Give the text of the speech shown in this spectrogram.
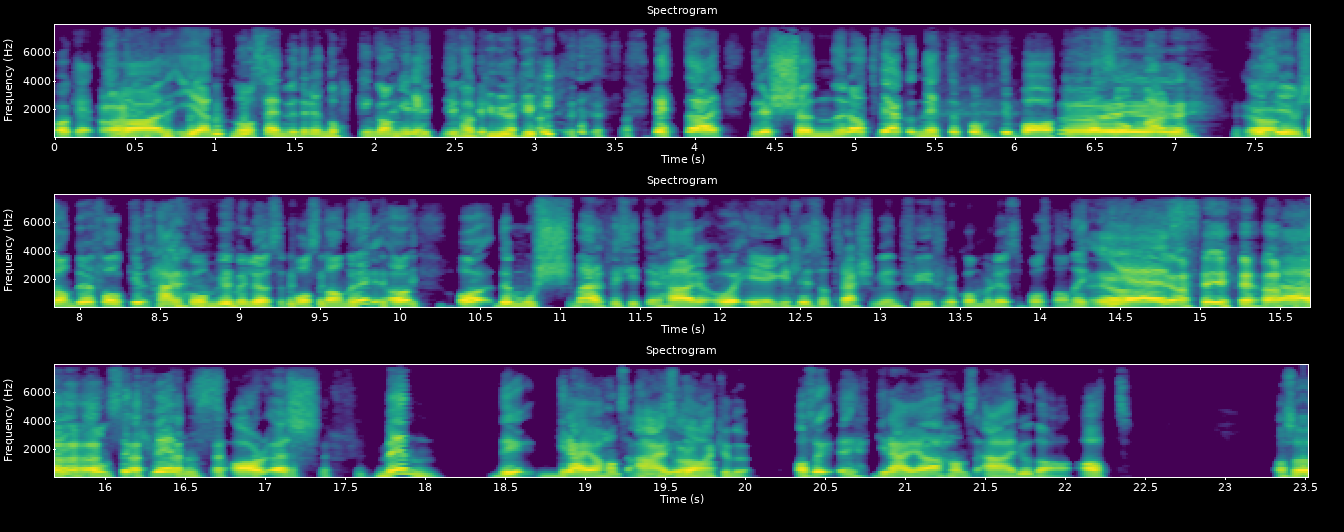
Ok, så da igjen, nå sender vi dere nok en gang i retning av Google. Dette er, Dere skjønner at vi er nettopp kommet tilbake fra sommeren. Vi sier sånn, du folkens, her kommer vi med løse påstander. Og, og det morsomme er at vi sitter her, og egentlig så trasher vi en fyr for å komme med løse påstander. Yes! Det er konsekvens are us. Men det, greia hans er jo da. Altså, eh, greia hans er jo da at Altså,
